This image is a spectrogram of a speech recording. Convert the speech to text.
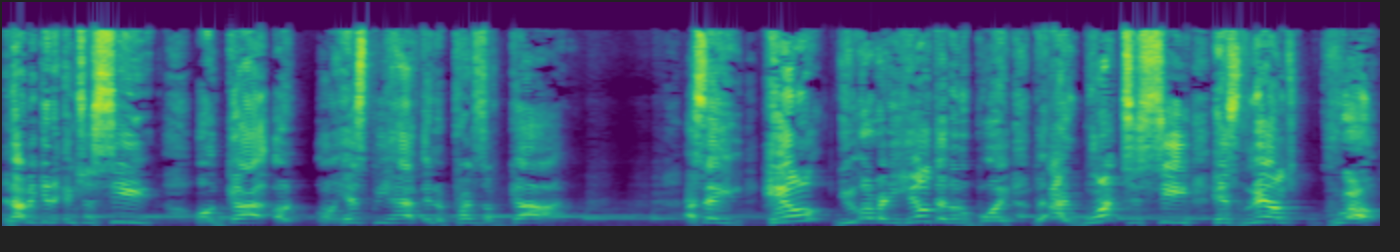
And I began to intercede on God, on, on his behalf in the presence of God. I say, heal, you already healed that little boy, but I want to see his limbs grow.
